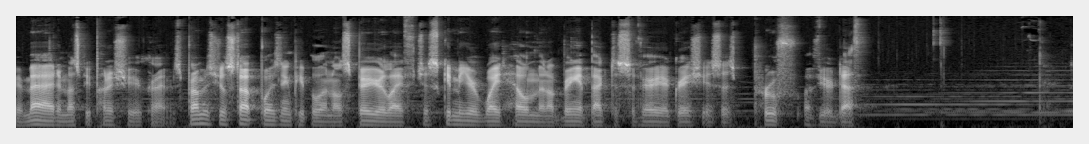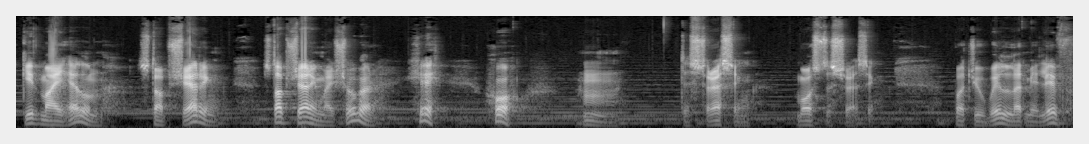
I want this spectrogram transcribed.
You're mad and must be punished for your crimes. Promise you'll stop poisoning people and I'll spare your life. Just give me your white helm and I'll bring it back to Severia Gratius as proof of your death. Give my helm. Stop sharing. Stop sharing my sugar. Heh. Ho. Hmm. Distressing. Most distressing. But you will let me live.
